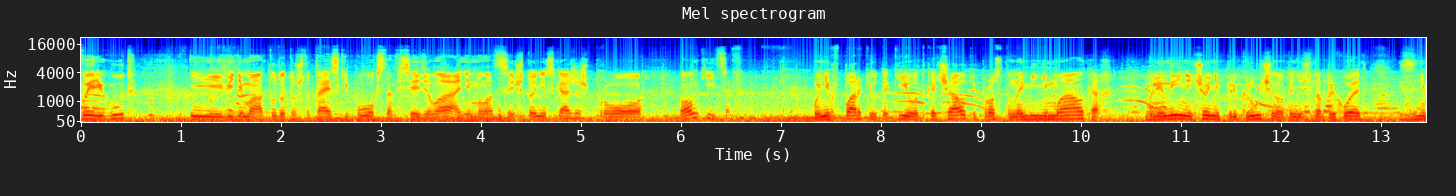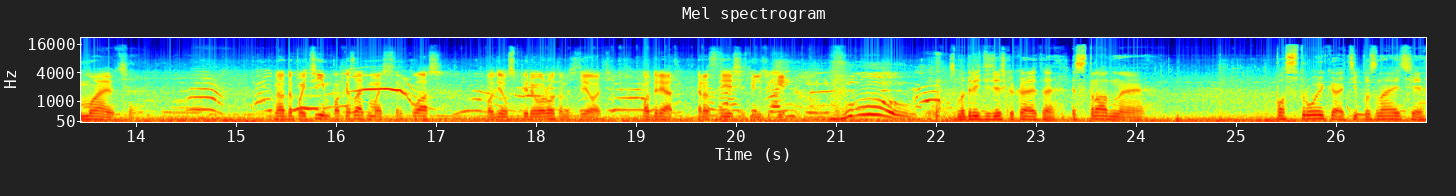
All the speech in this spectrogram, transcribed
very good. И, видимо, оттуда то, что тайский бокс, там все дела, они молодцы. Что не скажешь про ланкийцев? У них в парке вот такие вот качалки, просто на минималках. Блины, ничего не прикручено. Вот они сюда приходят и занимаются. Надо пойти им показать мастер-класс. Подъем с переворотом сделать подряд, раз 10. Они такие! Смотрите, здесь какая-то эстрадная постройка, типа, знаете,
